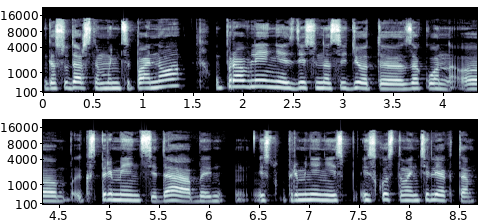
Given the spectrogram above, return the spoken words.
государственного муниципального управления. Здесь у нас идет э, закон об эксперименте, да, об применении искусственного интеллекта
